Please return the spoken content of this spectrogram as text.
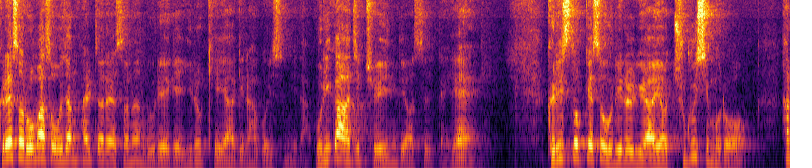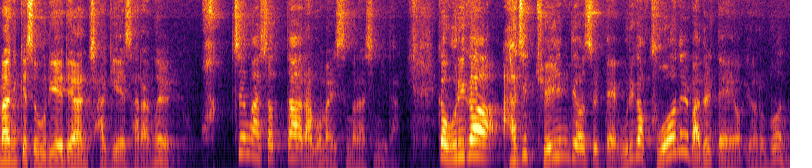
그래서 로마서 5장 8절에서는 우리에게 이렇게 이야기를 하고 있습니다. 우리가 아직 죄인 되었을 때에 그리스도께서 우리를 위하여 죽으심으로 하나님께서 우리에 대한 자기의 사랑을 확증하셨다라고 말씀을 하십니다. 그러니까 우리가 아직 죄인 되었을 때, 우리가 구원을 받을 때예요, 여러분.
